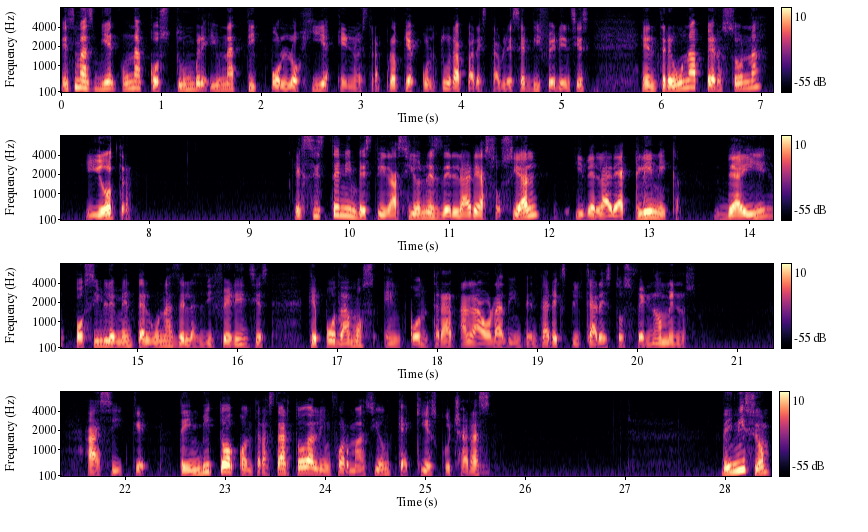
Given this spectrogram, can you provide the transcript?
Es más bien una costumbre y una tipología en nuestra propia cultura para establecer diferencias entre una persona y otra. Existen investigaciones del área social y del área clínica. De ahí posiblemente algunas de las diferencias que podamos encontrar a la hora de intentar explicar estos fenómenos. Así que te invito a contrastar toda la información que aquí escucharás. De inicio,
